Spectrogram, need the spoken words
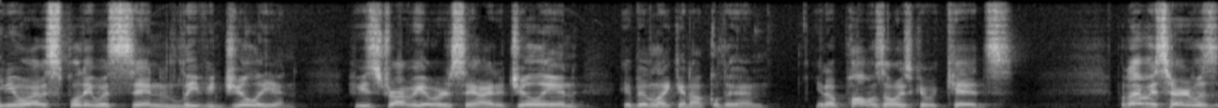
He knew I was splitting with Cyn and leaving Julian. He was driving over to say hi to Julian. He'd been like an uncle to him. You know, Paul was always good with kids. But I always heard it was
